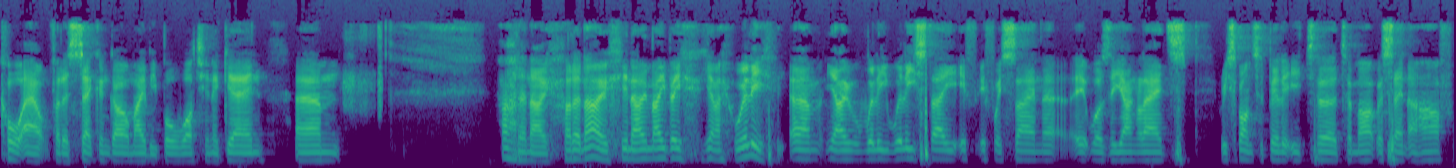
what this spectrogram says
Caught out for the second goal. Maybe ball watching again. Um, I don't know. I don't know. You know, maybe you know, Willie. Um, you know, Willie. Will he stay? If if we're saying that it was the young lad's responsibility to to mark the centre half,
